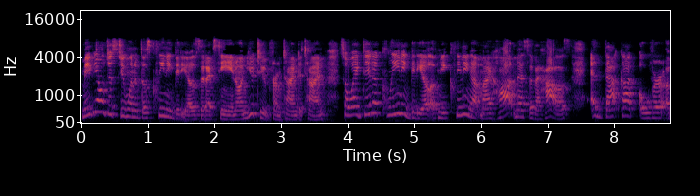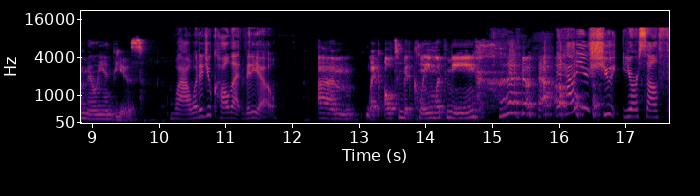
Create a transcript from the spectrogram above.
Maybe I'll just do one of those cleaning videos that I've seen on YouTube from time to time. So I did a cleaning video of me cleaning up my hot mess of a house, and that got over a million views. Wow. What did you call that video? Um, like ultimate clean with me. and how do you shoot yourself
